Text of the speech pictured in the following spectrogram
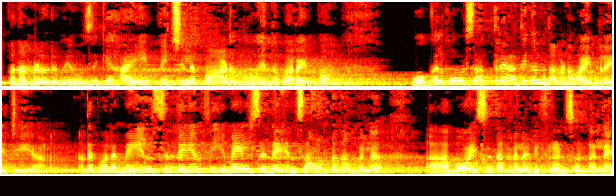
അപ്പം നമ്മളൊരു മ്യൂസിക് ഹൈ പിച്ചിൽ പാടുന്നു എന്ന് പറയുമ്പം വോക്കൽ കോഡ്സ് അത്രയധികം തവണ വൈബ്രേറ്റ് ചെയ്യുകയാണ്. അതേപോലെ മെയിൽസിന്റെയും ഫീമെയിൽസിന്റെയും സൗണ്ട് തമ്മിൽ വോയിസ് തമ്മിൽ ഡിഫറൻസ് ഉണ്ട് അല്ലേ?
